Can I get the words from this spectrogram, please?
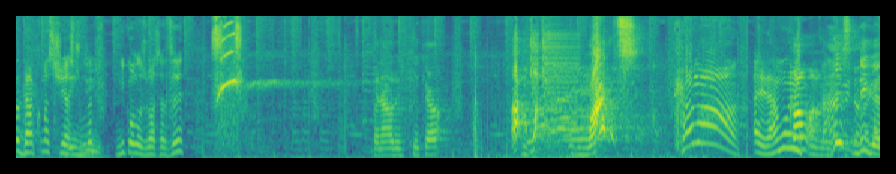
დარტყმას შეასრულებს ნიკოლოზ ვასაძე. Penalty kick out. Ah, what? What? Come on! აი რა მოიგო? This nigga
